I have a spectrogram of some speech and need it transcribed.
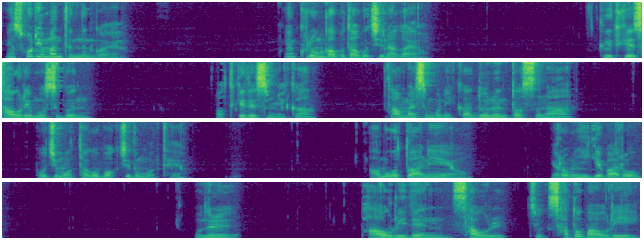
그냥 소리만 듣는 거예요. 그냥 그런가 보다 하고 지나가요. 그 뒤에 사울의 모습은 어떻게 됐습니까? 다음 말씀 보니까 눈은 떴으나 보지 못하고 먹지도 못해요. 아무것도 아니에요. 여러분, 이게 바로 오늘 바울이 된 사울, 즉 사도 바울이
